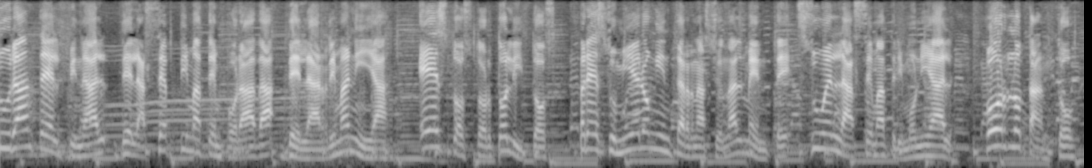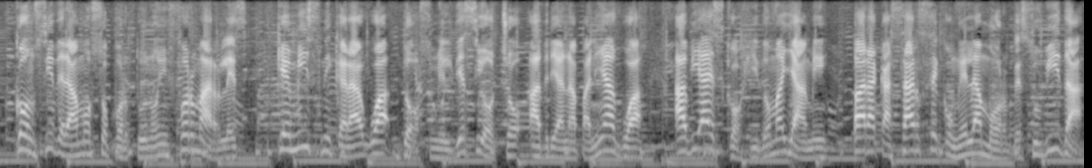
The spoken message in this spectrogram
Durante el final de la séptima temporada de La Rimanía, estos tortolitos presumieron internacionalmente su enlace matrimonial. Por lo tanto, consideramos oportuno informarles que Miss Nicaragua 2018, Adriana Paniagua, había escogido Miami para casarse con el amor de su vida,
